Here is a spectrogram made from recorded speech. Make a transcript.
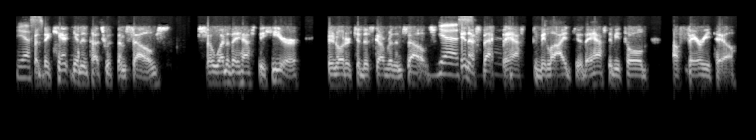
yes but they can't get in touch with themselves. So what do they have to hear in order to discover themselves? yes in effect, they have to be lied to. They have to be told a fairy tale.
